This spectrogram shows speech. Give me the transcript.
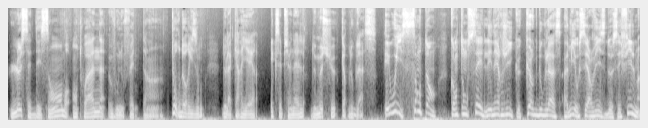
le 7 décembre, Antoine, vous nous faites un tour d'horizon de la carrière exceptionnelle de Monsieur Kirk Douglas. Et oui, 100 ans, quand on sait l'énergie que Kirk Douglas a mis au service de ses films,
